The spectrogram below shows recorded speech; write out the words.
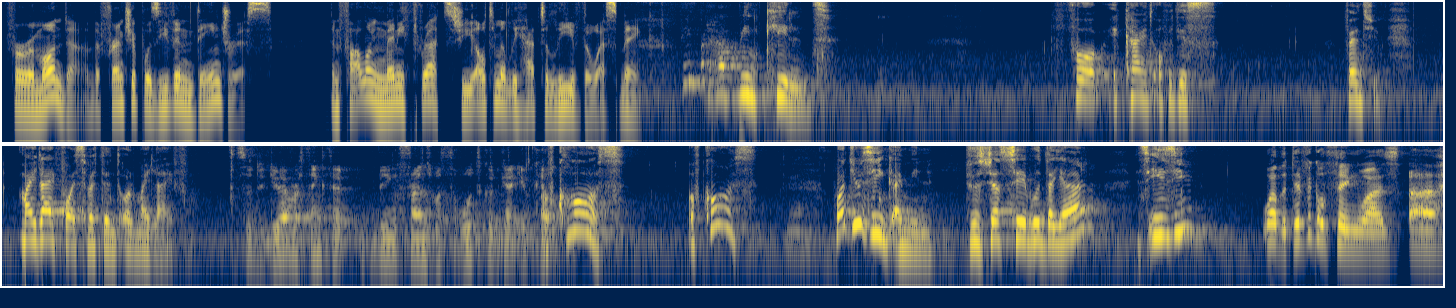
For Ramonda, the friendship was even dangerous. And following many threats, she ultimately had to leave the West Bank. People have been killed for a kind of this friendship. My life was threatened all my life. So, did you ever think that being friends with Ruth could get you killed? Of course. Of course. What do you think? I mean, just just say with Dayan? It's easy? Well, the difficult thing was uh,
